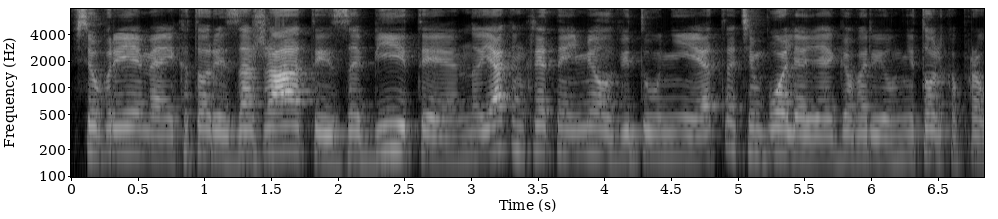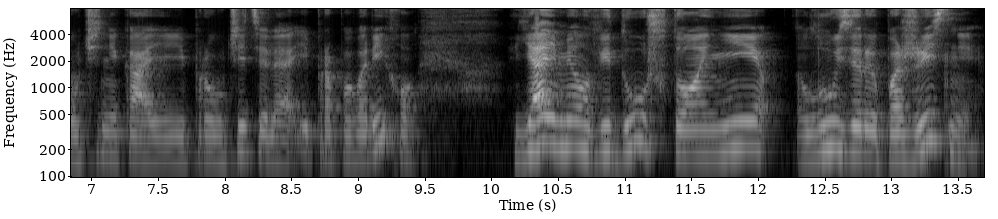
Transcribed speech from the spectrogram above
все время и которые зажаты, забиты. Но я конкретно имел в виду не это, тем более я говорил не только про ученика и про учителя и про повариху. Я имел в виду, что они лузеры по жизни,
